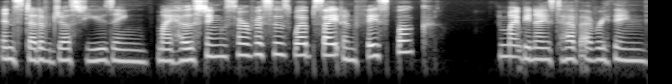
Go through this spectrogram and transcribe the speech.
instead of just using my hosting services website and Facebook. It might be nice to have everything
